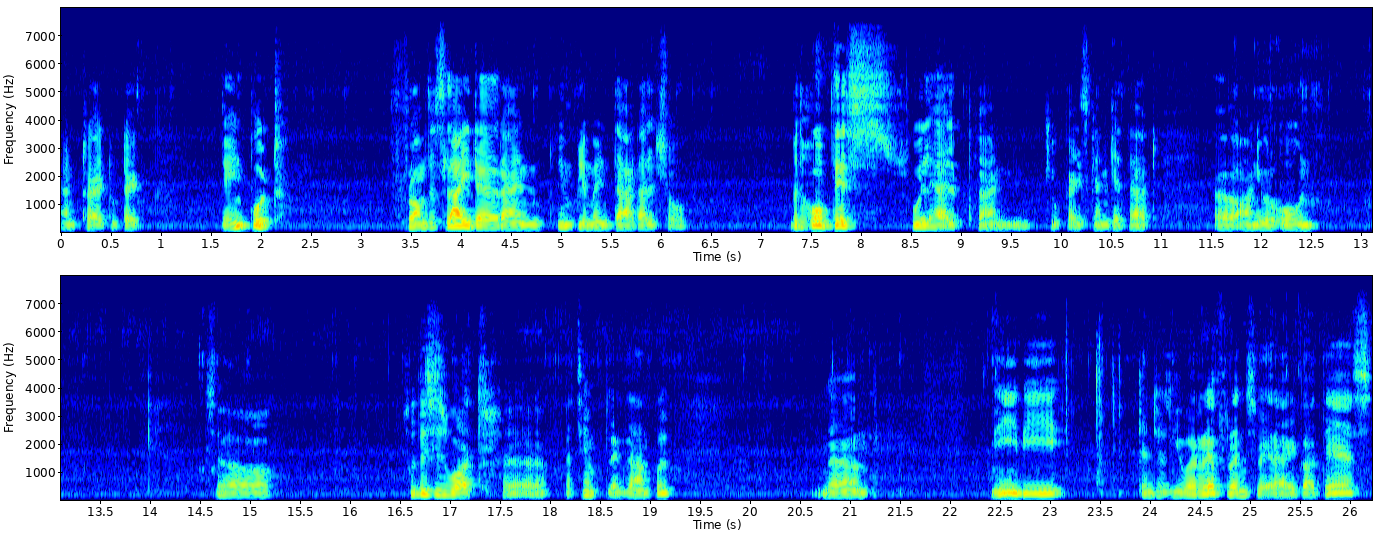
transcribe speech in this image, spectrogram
and try to take the input from the slider and implement that also. But hope this will help and you guys can get that uh, on your own. So so this is what uh, a simple example. Um, maybe can just give a reference where I got this.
